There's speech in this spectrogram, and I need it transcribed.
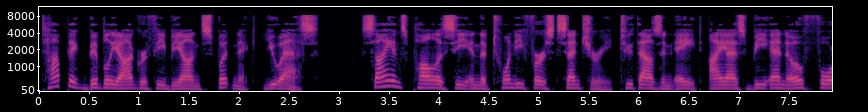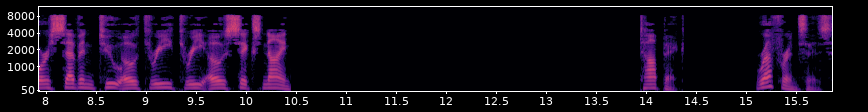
Topic bibliography Beyond Sputnik, U.S. Science Policy in the 21st Century 2008, ISBN 0472033069 References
